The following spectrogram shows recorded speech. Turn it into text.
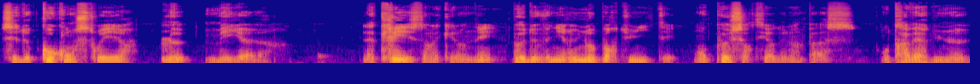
c'est de co-construire le meilleur. La crise dans laquelle on est peut devenir une opportunité. On peut sortir de l'impasse au travers d'une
